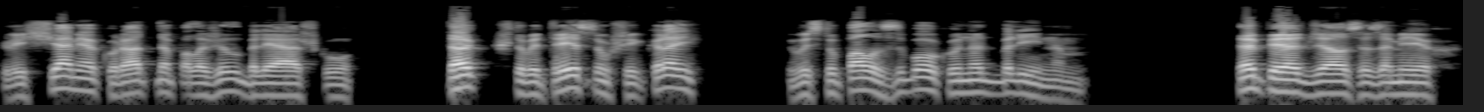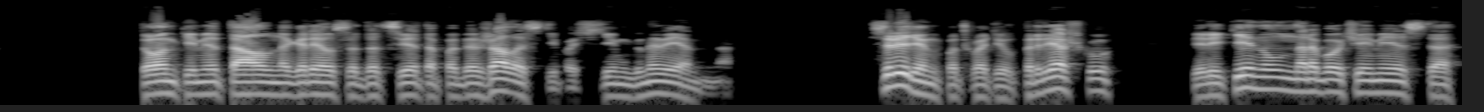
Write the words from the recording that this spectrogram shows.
клещами аккуратно положил бляшку, так, чтобы треснувший край выступал сбоку над блином. Опять взялся за мех. Тонкий металл нагорелся до цвета побежалости почти мгновенно. Средин подхватил пряжку, перекинул на рабочее место,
